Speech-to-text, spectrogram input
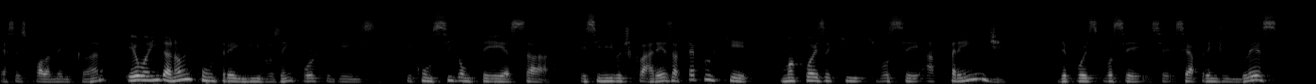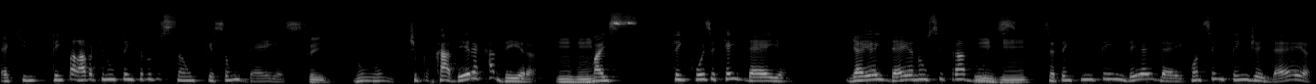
essa escola americana. Eu ainda não encontrei livros em português que consigam ter essa, esse nível de clareza, até porque uma coisa que, que você aprende depois que você, você, você aprende o inglês é que tem palavra que não tem tradução, porque são ideias. Sim. Não- não- tipo, cadeira é cadeira Uhum. mas tem coisa que é ideia. E aí a ideia não se traduz. Uhum. Você tem que entender a ideia. E quando você entende a ideia,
